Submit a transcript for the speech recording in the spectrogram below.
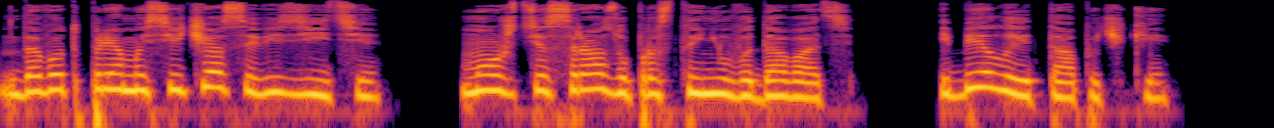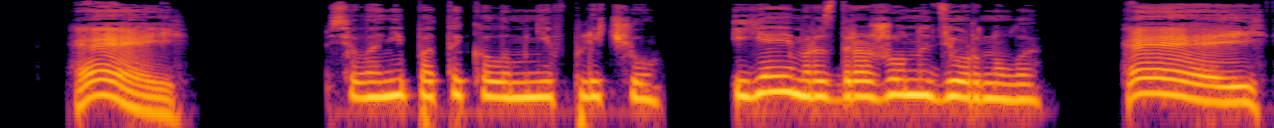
Да вот прямо сейчас и везите. Можете сразу простыню выдавать. И белые тапочки. «Эй!» Селани потыкала мне в плечо, и я им раздраженно дернула. «Эй!»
